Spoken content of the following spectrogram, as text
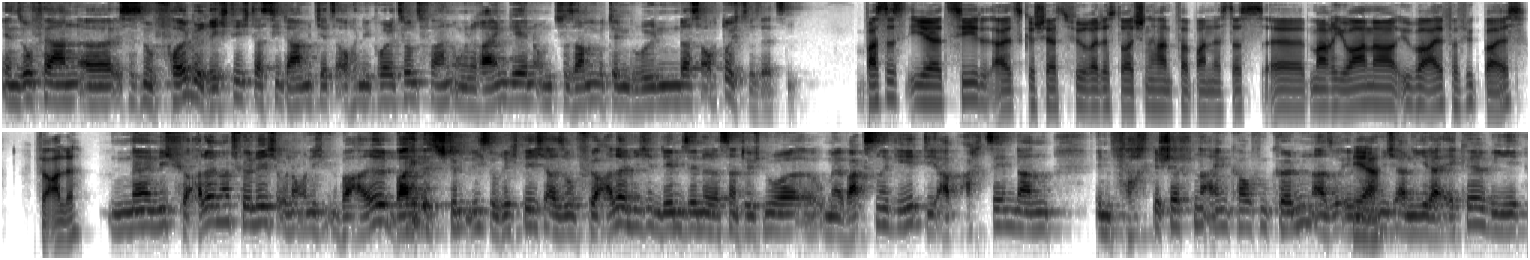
Insofern äh, ist es nur folgerichtig, dass sie damit jetzt auch in die Koalitionsverhandlungen reingehen, um zusammen mit den Grünen das auch durchzusetzen. Was ist Ihr Ziel als Geschäftsführer des Deutschen Handverbandes, dass äh, Marihuana überall verfügbar ist? Für alle? Nein, nicht für alle natürlich und auch nicht überall. Beides stimmt nicht so richtig. Also für alle nicht in dem Sinne, dass es natürlich nur äh, um Erwachsene geht, die ab 18 dann in Fachgeschäften einkaufen können. Also eben ja. auch nicht an jeder Ecke, wie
